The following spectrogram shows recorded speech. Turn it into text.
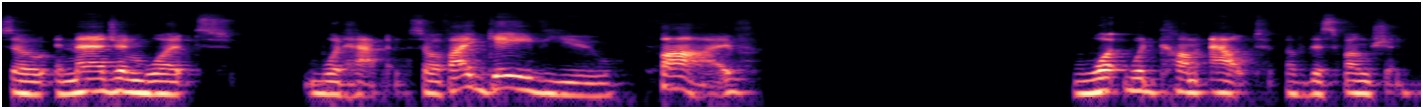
so imagine what would happen. So if I gave you five, what would come out of this function?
